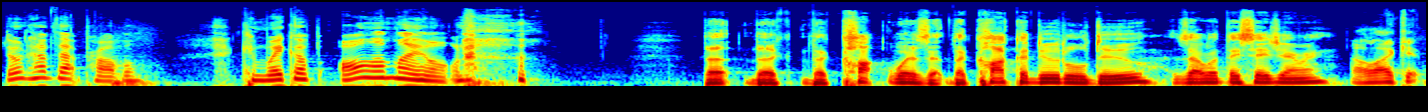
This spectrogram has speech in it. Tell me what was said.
Don't have that problem. Can wake up all on my own. The the the co- what is it? The cockadoodle doo? Is that what they say, Jeremy? I like it.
